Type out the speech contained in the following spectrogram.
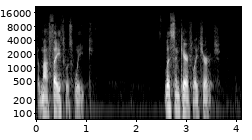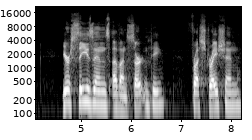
but my faith was weak. Listen carefully, church. Your seasons of uncertainty, frustration,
